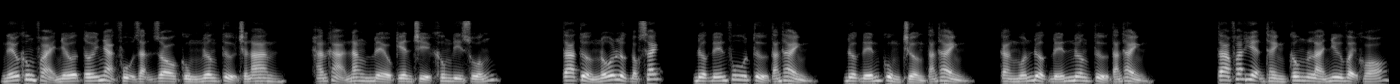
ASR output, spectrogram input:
Nếu không phải nhớ tới nhạc phụ dặn dò cùng nương tử Trần An, hắn khả năng đều kiên trì không đi xuống. Ta tưởng nỗ lực đọc sách, được đến phu tử tán thành, được đến cùng trường tán thành, càng muốn được đến nương tử tán thành. Ta phát hiện thành công là như vậy khó,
